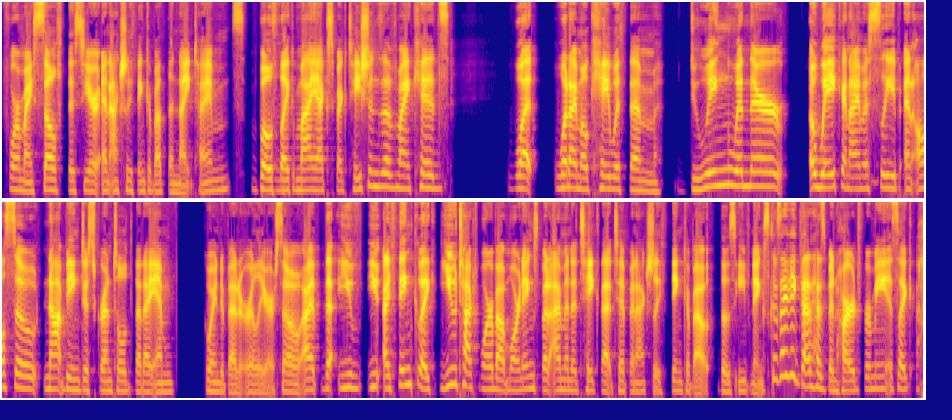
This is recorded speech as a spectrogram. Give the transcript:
for myself this year and actually think about the night times, both Mhm. like my expectations of my kids, what what I'm okay with them doing when they're awake and I'm asleep, and also not being disgruntled that I am going to bed earlier. So I that you you I think like you talked more about mornings, but I'm going to take that tip and actually think about those evenings because I think that has been hard for me. It's like ugh,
